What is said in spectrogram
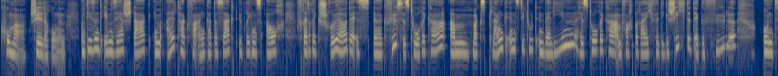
Kummerschilderungen. Und die sind eben sehr stark im Alltag verankert. Das sagt übrigens auch Frederik Schröer, der ist äh, Gefühlshistoriker am Max-Planck-Institut in Berlin, Historiker am Fachbereich für die Geschichte der Gefühle. Und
